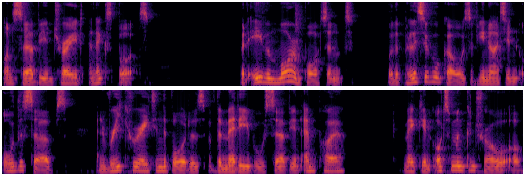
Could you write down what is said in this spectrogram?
on Serbian trade and exports. But even more important were the political goals of uniting all the Serbs and recreating the borders of the medieval Serbian Empire making Ottoman control of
